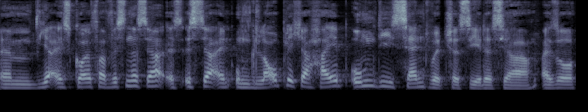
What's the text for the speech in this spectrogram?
Ähm, wir als Golfer wissen es ja, es ist ja ein unglaublicher Hype um die Sandwiches jedes Jahr. Also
